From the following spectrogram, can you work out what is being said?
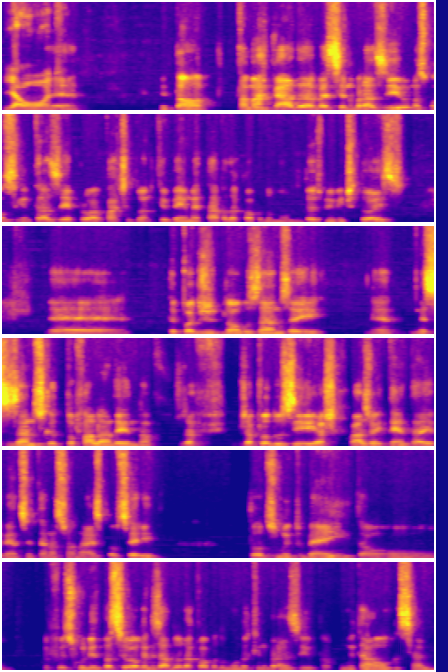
e aonde? É. Então, está marcada, vai ser no Brasil, nós conseguimos trazer para a partir do ano que vem uma etapa da Copa do Mundo em 2022. É, depois de longos anos aí É, nesses anos que eu estou falando aí, já, já produzi acho que quase 80 eventos internacionais para o CI, todos muito bem. Então, eu fui escolhido para ser o organizador da Copa do Mundo aqui no Brasil, com muita honra, sabe?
